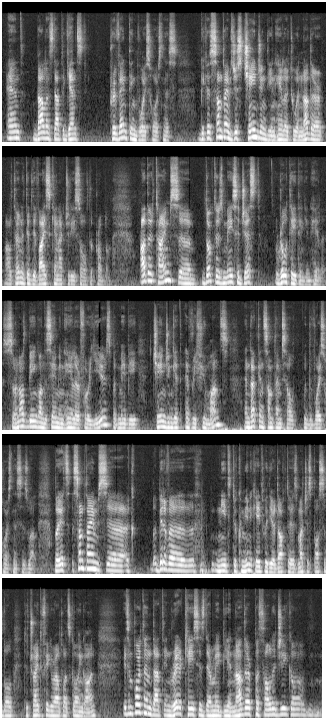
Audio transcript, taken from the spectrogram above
and balance that against preventing voice hoarseness because sometimes just changing the inhaler to another alternative device can actually solve the problem. Other times, uh, doctors may suggest rotating inhalers. So not being on the same inhaler for years, but maybe changing it every few months. And that can sometimes help with the voice hoarseness as well. But it's sometimes uh, a, a, bit of a need to communicate with your doctor as much as possible to try to figure out what's going on. It's important that in rare cases there may be another pathology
